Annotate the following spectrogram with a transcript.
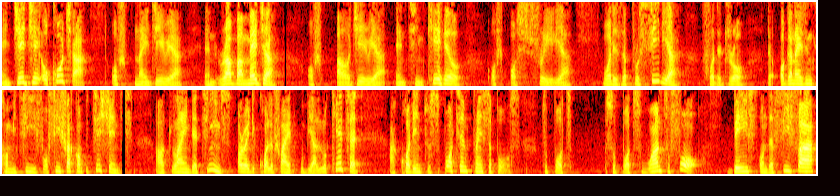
and JJ Okocha of Nigeria, and Rabah Madjer of Algeria, and Tim Cahill of Australia. What is the procedure for the draw? The organizing committee for FIFA competitions outlined the teams already qualified will be allocated according to sporting principles to put supports 1 to 4 based on the FIFA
